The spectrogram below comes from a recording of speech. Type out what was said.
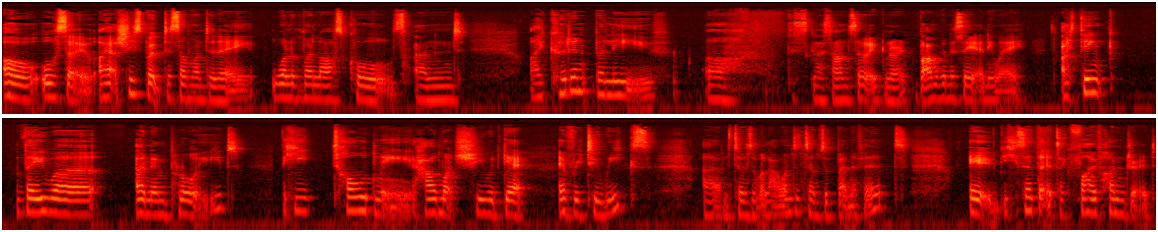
Oh, also, I actually spoke to someone today, one of my last calls, and I couldn't believe. Oh, this is going to sound so ignorant, but I'm going to say it anyway. I think they were unemployed. He told me how much he would get every two weeks um, in terms of allowance, in terms of benefit. It, he said that it's like 500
